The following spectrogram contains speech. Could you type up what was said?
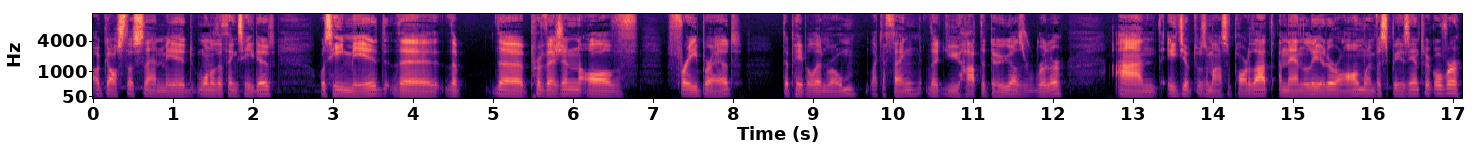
Augustus then made one of the things he did was he made the the the provision of free bread to people in Rome like a thing that you had to do as ruler. And Egypt was a massive part of that. And then later on, when Vespasian took over,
